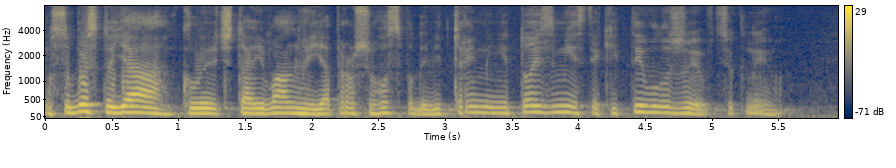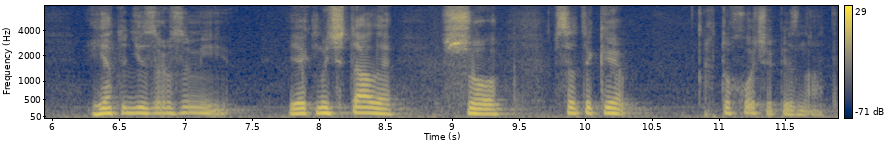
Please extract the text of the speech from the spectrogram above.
Особисто я, коли читаю Євангелію, я прошу, Господи, відкрий мені той зміст, який ти вложив в цю книгу. Я тоді зрозумію. І як ми читали, що все-таки хто хоче пізнати.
